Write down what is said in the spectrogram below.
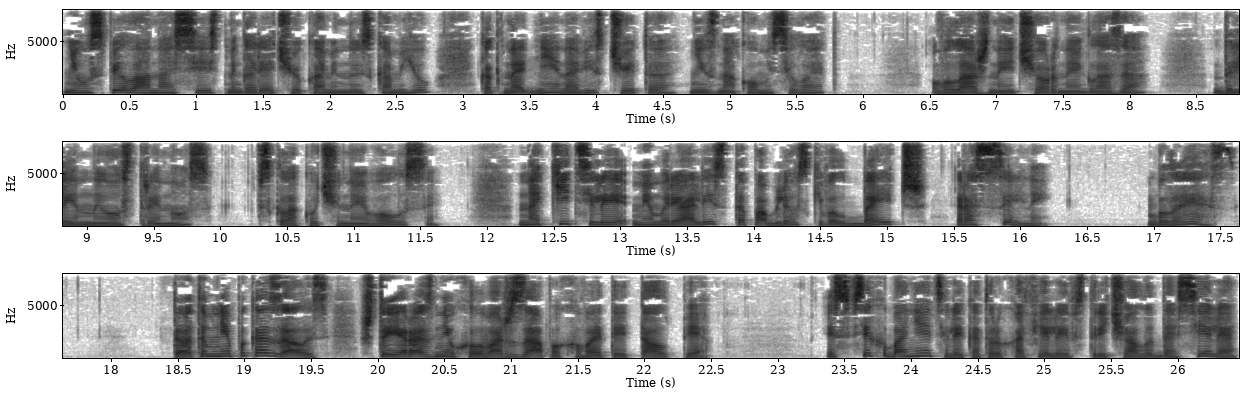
Не успела она сесть на горячую каменную скамью, как над ней навис чей-то незнакомый силуэт. Влажные черные глаза, длинный острый нос, всклокоченные волосы — на кителе мемориалиста поблескивал бейдж рассыльный. «Блэс, то-то мне показалось, что я разнюхал ваш запах в этой толпе». Из всех обонятелей, которых Офелия встречала доселе,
